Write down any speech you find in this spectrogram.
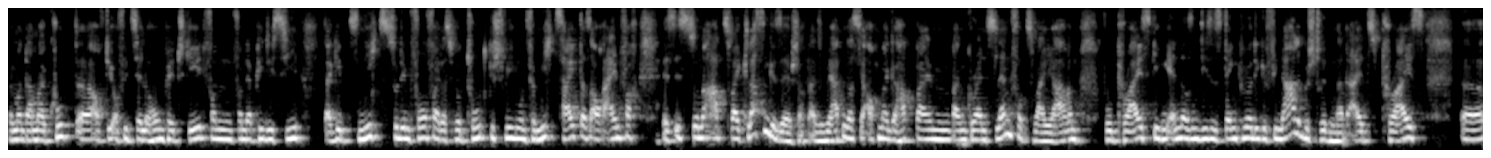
Wenn man da mal guckt, äh, auf die offizielle Homepage geht von, von der PDC, da gibt es nichts zu dem Vorfall, das wird totgeschwiegen. Und für mich zeigt das auch einfach, es ist so eine Art Zweiklassengesellschaft. Also wir hatten das ja auch mal gehabt beim, beim Grand Slam vor zwei Jahren, wo Price gegen Anderson diese dieses denkwürdige Finale bestritten hat, als Price, äh,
